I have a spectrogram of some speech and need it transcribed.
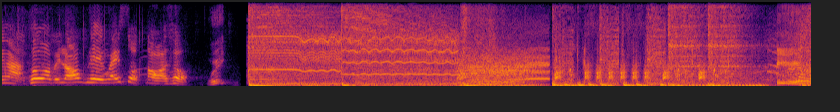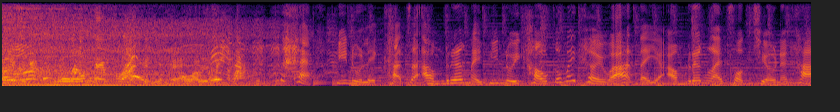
งอะ เธอไปร้องเพลงไลฟ์สดต่อเถอะ แหมพี่หนูเล็กคะจะอำเรื่องไหนพี่หนุ้ยเขาก็ไม่เคยว่า แต่อย่าอำเรื่องไลฟ์สดเชียวนะคะ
